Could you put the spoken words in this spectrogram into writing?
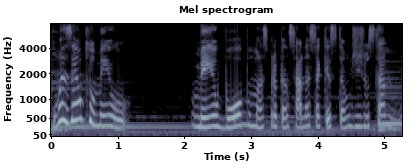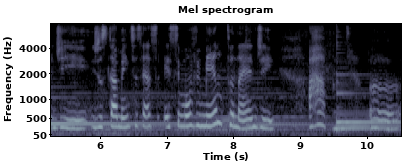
um exemplo meio meio bobo, mas para pensar nessa questão de, justa, de justamente esse, esse, movimento, né, de ah, uh,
